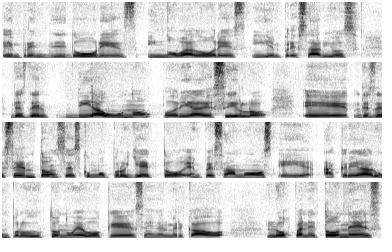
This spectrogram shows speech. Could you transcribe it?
emprendedores, innovadores y empresarios desde el día uno, podría decirlo. Eh, desde ese entonces, como proyecto, empezamos eh, a crear un producto nuevo que es en el mercado los panetones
